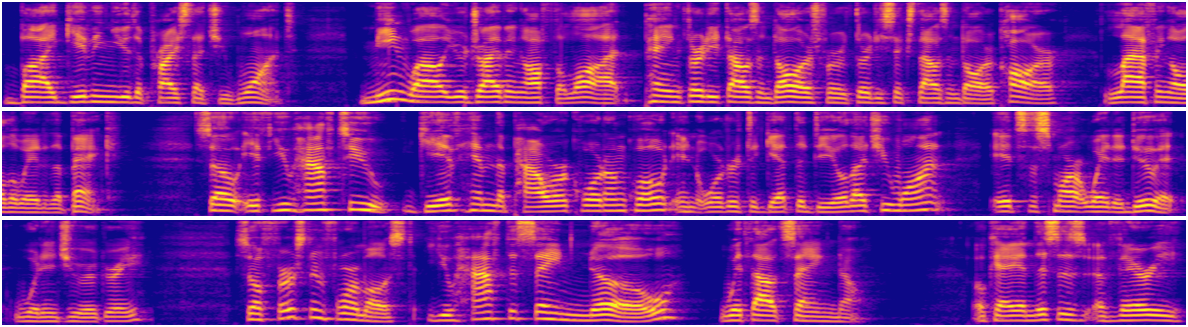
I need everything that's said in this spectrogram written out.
by giving you the price that you want. Meanwhile, you're driving off the lot, paying $30,000 for a $36,000 car, laughing all the way to the bank. So if you have to give him the power, quote unquote, in order to get the deal that you want, it's the smart way to do it. Wouldn't you agree? So, first and foremost, you have to say no without saying no. Okay, and this is a very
